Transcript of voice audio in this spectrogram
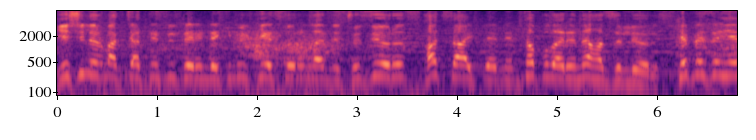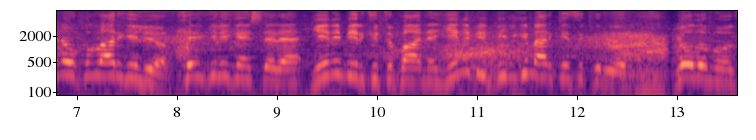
Yeşilırmak Caddesi üzerindeki mülkiyet sorunlarını çözüyoruz. Hak sahiplerinin tapularını hazırlıyoruz. Kepez'e yeni okullar geliyor. Sevgili gençlere yeni bir kütüphane, yeni bir bilgi merkezi kuruyoruz. Yolumuz,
